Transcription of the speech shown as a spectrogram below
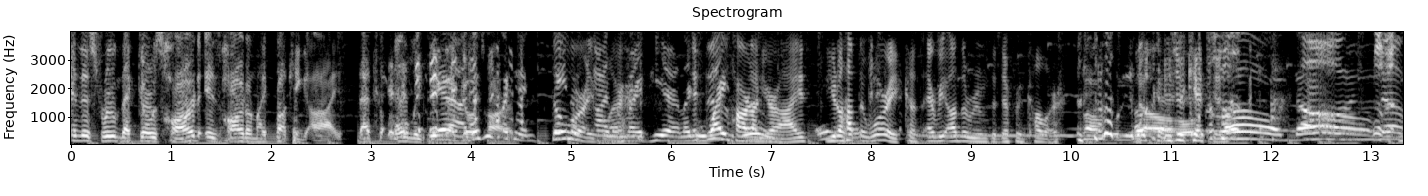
in this room that goes hard is hard on my fucking eyes. That's the only thing Yeah, that this goes is hard. like an insane Don't worry, Blair. right here. Like if this white is hard on your eyes, you don't have to worry because every other room's a different color. Oh no. Here's your kitchen. Oh no! Oh, no.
